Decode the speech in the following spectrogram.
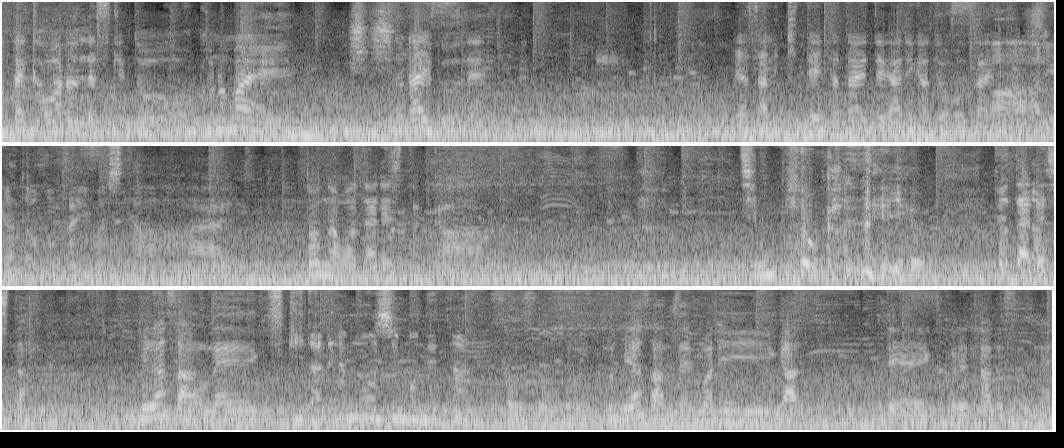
話題変わるんですけどこの前のライブねうん皆さんに来ていただいてありがとうございます。ありがとうございました。はい、どんな話題でしたか？沈黙感っていう話題でした皆さんね好きだね。もう下ネタ。そうそうそう。皆さんね盛り上がってくれたですよね。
